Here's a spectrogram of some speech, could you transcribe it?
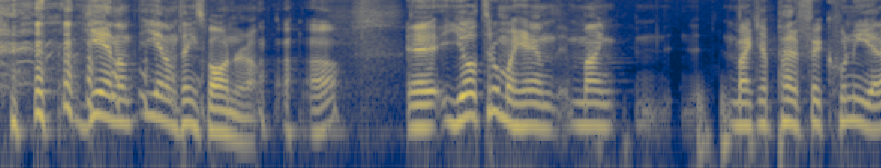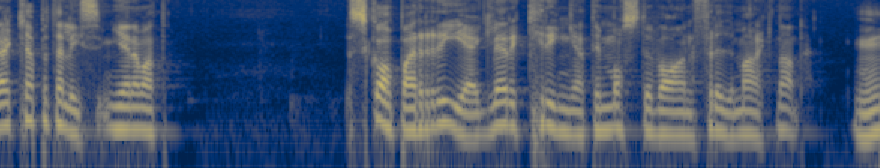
Genom, genomtänkt svar nu då. Ja. Eh, jag tror man kan, man, man kan perfektionera kapitalism genom att skapa regler kring att det måste vara en fri marknad. Mm.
